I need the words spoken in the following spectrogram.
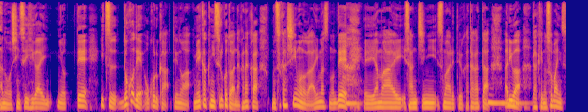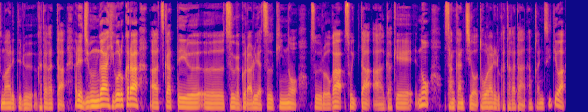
あの浸水被害によっていつどこで起こるかというのは明確にすることはなかなか難しいものがありますので、はい、山あい山地に住まわれている方々、あるいは崖のそばに住まわれている方々あるいは自分が日頃から使っている通学路あるいは通勤の通路がそういった崖の山間地を通られる方々なんかについては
